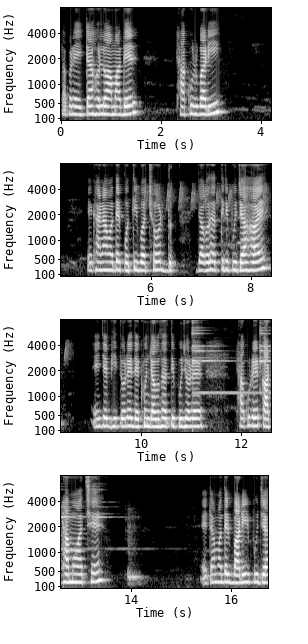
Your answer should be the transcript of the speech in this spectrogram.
তারপরে এটা হলো আমাদের ঠাকুর বাড়ি এখানে আমাদের প্রতি বছর জগদ্ধাত্রী পূজা হয়। এই যে ভিতরে দেখুন জগদ্ধাত্রী পুজোর ঠাকুরের কাঠামো আছে। এটা আমাদের বাড়ির পূজা।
